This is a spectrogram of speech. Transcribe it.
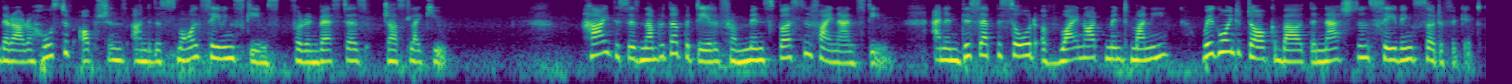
there are a host of options under the small savings schemes for investors just like you. Hi, this is Namrata Patel from Mint's personal finance team. And in this episode of Why Not Mint Money, we're going to talk about the National Savings Certificate.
